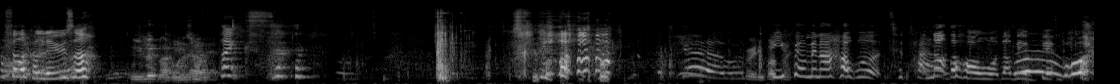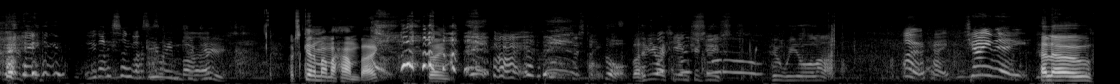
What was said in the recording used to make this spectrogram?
I feel like a loser. you look like one as well. Thanks. Really Are you filming our whole walk to town? Not the whole one, that'd be a bit boring. Have you got any sunglasses I can borrow? I'll just get them out my handbag. Right. Just a thought, but have you actually introduced who we all are? Oh, okay. Jamie, Hello.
